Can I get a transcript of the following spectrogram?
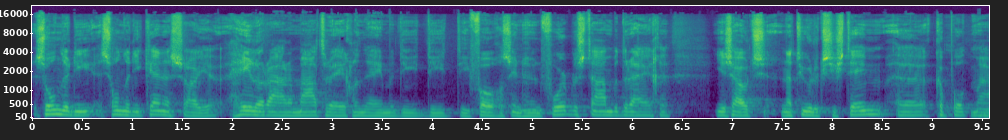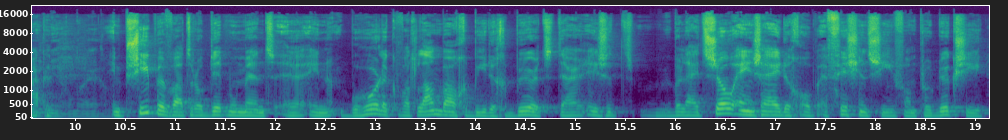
zonder die, zonder die kennis zou je hele rare maatregelen nemen die, die, die vogels in hun voortbestaan bedreigen. Je zou het natuurlijk systeem uh, kapot maken. In principe wat er op dit moment uh, in behoorlijk wat landbouwgebieden gebeurt, daar is het beleid zo eenzijdig op efficiëntie van productie.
